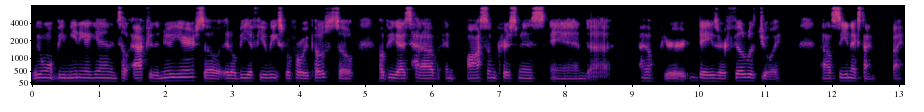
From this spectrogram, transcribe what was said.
We won't be meeting again until after the new year, so it'll be a few weeks before we post. So, hope you guys have an awesome Christmas and uh, I hope your days are filled with joy. I'll see you next time. Bye.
